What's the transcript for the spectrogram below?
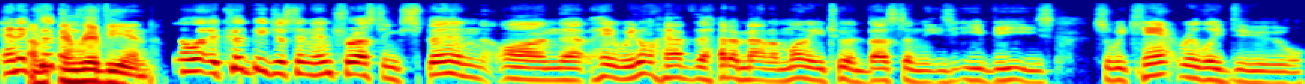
and it um, could um, and Rivian. You know, it could be just an interesting spin on that. Hey, we don't have that amount of money to invest in these EVs, so we can't really do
